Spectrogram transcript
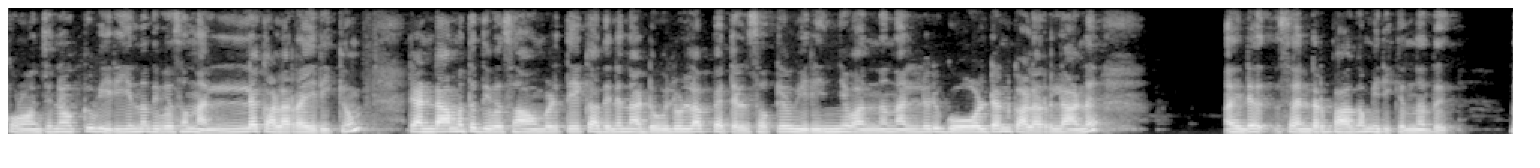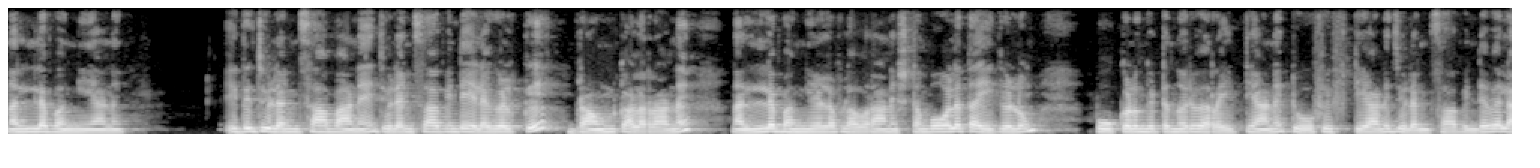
ക്രോഞ്ചനോക്ക് വിരിയുന്ന ദിവസം നല്ല കളറായിരിക്കും രണ്ടാമത്തെ ദിവസം ആകുമ്പോഴത്തേക്ക് അതിന്റെ നടുവിലുള്ള പെറ്റൽസൊക്കെ വിരിഞ്ഞ് വന്ന് നല്ലൊരു ഗോൾഡൻ കളറിലാണ് അതിന്റെ സെന്റർ ഭാഗം ഇരിക്കുന്നത്. നല്ല ഭംഗിയാണ്. ഇത് ജുലങ് സാബാണ് ജുലങ് സാബിന്റെ ഇലകൾക്ക് ബ്രൗൺ കളറാണ് നല്ല ഭംഗിയുള്ള ഫ്ലവറാണ് ഇഷ്ടംപോലെ തൈകളും പൂക്കളും കിട്ടുന്ന ഒരു വെറൈറ്റിയാണ് ടു ഫിഫ്റ്റിയാണ് ജുലങ് സാബിന്റെ വില.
